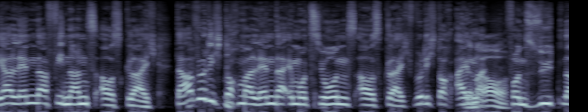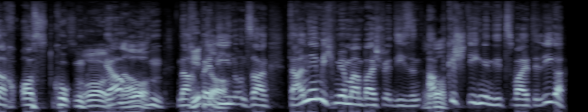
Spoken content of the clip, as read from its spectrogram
ja, Länderfinanzausgleich, da würde ich doch mal Länderemotionsausgleich, würde ich doch einmal genau. von Süd nach Ost gucken, so, ja, genau. oben nach Geht Berlin doch. und sagen, da nehme ich mir mal ein Beispiel, die sind abgestiegen in die zweite Liga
